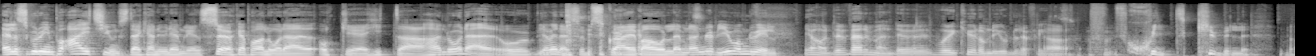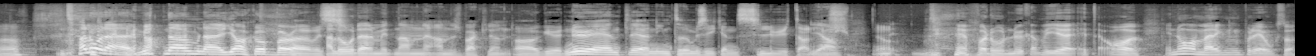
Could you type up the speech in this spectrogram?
eller så går du in på iTunes, där kan du nämligen söka på Hallå där och eh, hitta Hallå där och jag vet inte, subscriba och lämna en review om du vill. Ja, det värmer. Det vore kul om du gjorde det faktiskt. Ja, skitkul! Ja. Hallå där! Mitt namn är Jacob Burrows. Hallå där, mitt namn är Anders Backlund. Ja, gud. Nu är äntligen intromusiken slut, Anders. Ja. Vadå, nu kan vi göra ett av, en avmärkning på det också.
